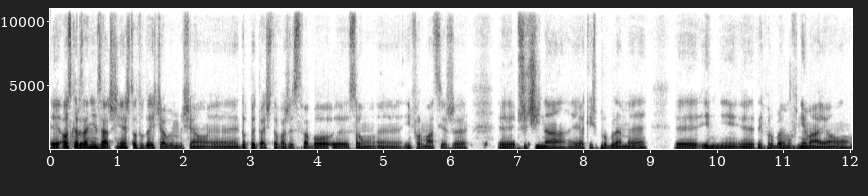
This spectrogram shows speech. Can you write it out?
E, Oskar, zanim zaczniesz, to tutaj chciałbym się e, dopytać towarzystwa, bo e, są informacje, że przycina jakieś problemy, inni tych problemów nie mają.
